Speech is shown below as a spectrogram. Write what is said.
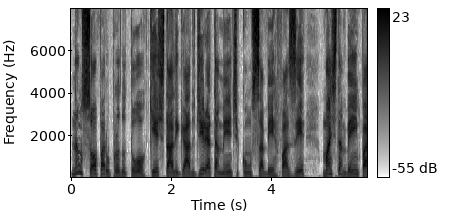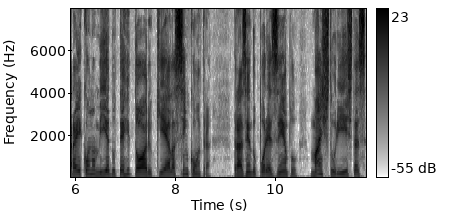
não só para o produtor, que está ligado diretamente com o saber fazer, mas também para a economia do território que ela se encontra, trazendo, por exemplo, mais turistas,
